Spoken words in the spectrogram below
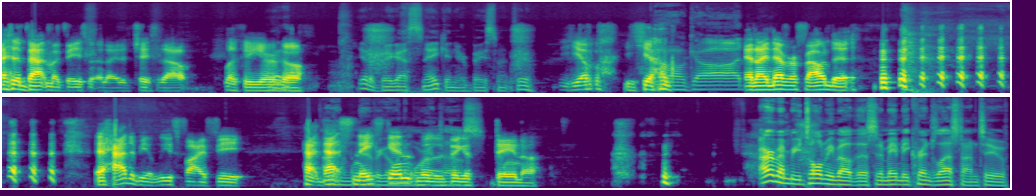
I had a bat in my basement and I had to chase it out like a year Yeah. ago. You had a big ass snake in your basement too. Yep. Yep. Oh God. and I never found it. it had to be at least five feet. Had that I'm snake never going to skin was the Warren's biggest Dana. I remember you told me about this and it made me cringe last time too.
